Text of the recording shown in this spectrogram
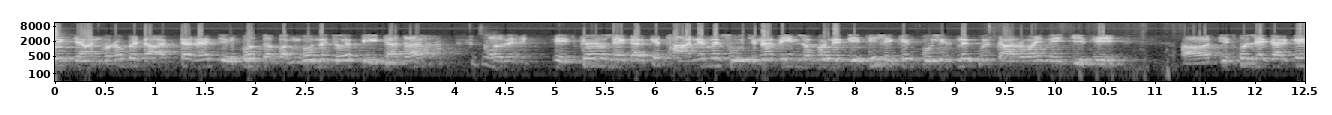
एक जानवरों के डॉक्टर है जिनको दबंगों ने जो है पीटा था और इसको लेकर के थाने में सूचना भी इन लोगों ने दी थी लेकिन पुलिस ने कोई कार्रवाई नहीं की थी। और जिसको लेकर के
